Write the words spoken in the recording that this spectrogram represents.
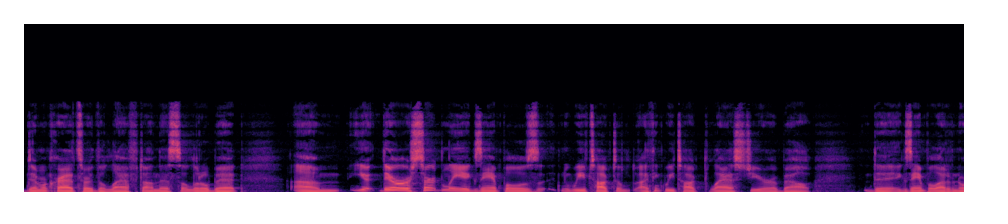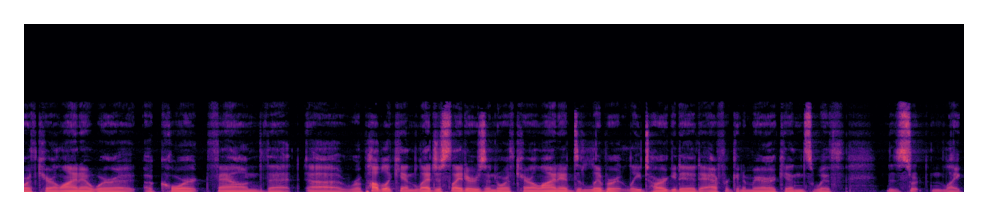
Democrats or the left on this a little bit. Um, you know, there are certainly examples. We've talked, I think we talked last year about the example out of North Carolina where a, a court found that uh, Republican legislators in North Carolina deliberately targeted African Americans with sort like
